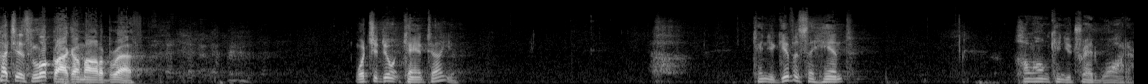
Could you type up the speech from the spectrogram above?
I just look like I'm out of breath. What you doing? Can't tell you. Can you give us a hint? How long can you tread water?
